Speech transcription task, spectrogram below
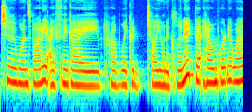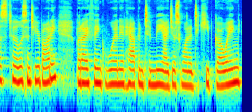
to one's body. I think I probably could tell you in a clinic that how important it was to listen to your body, but I think when it happened to me, I just wanted to keep going,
